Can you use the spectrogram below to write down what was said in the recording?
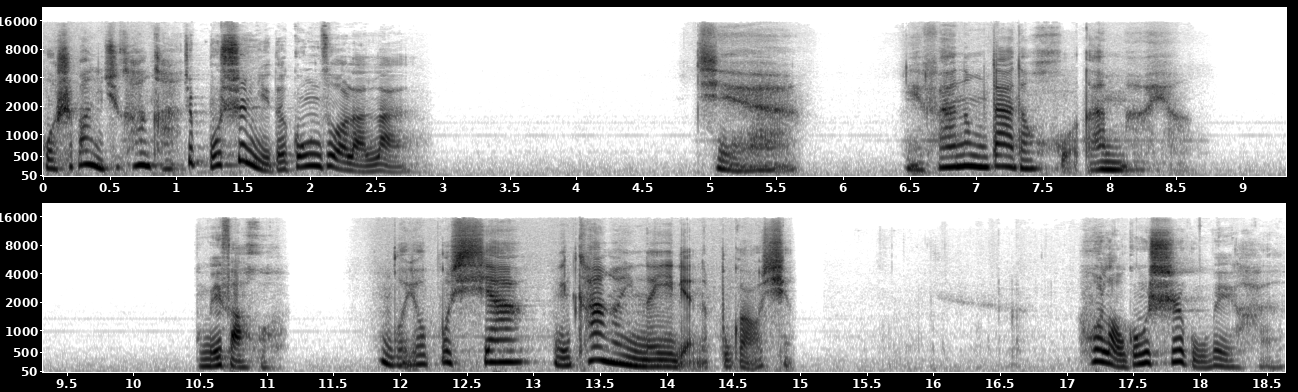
我是帮你去看看。这不是你的工作，兰兰。姐，你发那么大的火干嘛呀？我没发火，我又不瞎，你看看你那一脸的不高兴。我老公尸骨未寒，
